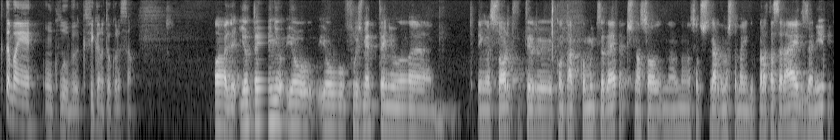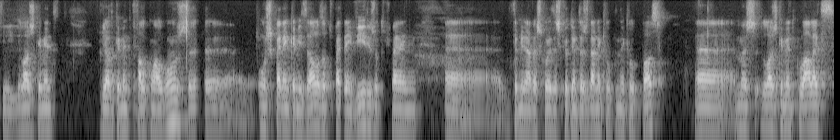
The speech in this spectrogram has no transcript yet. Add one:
que também é um clube que fica no teu coração. Olha, eu tenho, eu, eu felizmente tenho a, tenho a sorte de ter contato com muitos adeptos, não só, não, não só de Estugarda, mas também do Galatasaray, do Zenit e, e logicamente periodicamente falo com alguns, uh, uns pedem camisolas, outros pedem vídeos, outros pedem uh, determinadas coisas que eu tento ajudar naquilo, naquilo que posso. Uh, mas logicamente com o Alex,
